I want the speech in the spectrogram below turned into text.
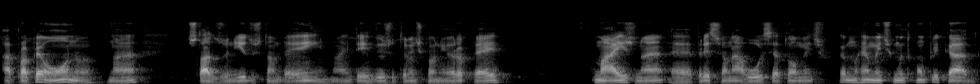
a própria ONU, né, Estados Unidos também né, interviu juntamente com a União Europeia, mas né, é, pressionar a Rússia atualmente é realmente muito complicado.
